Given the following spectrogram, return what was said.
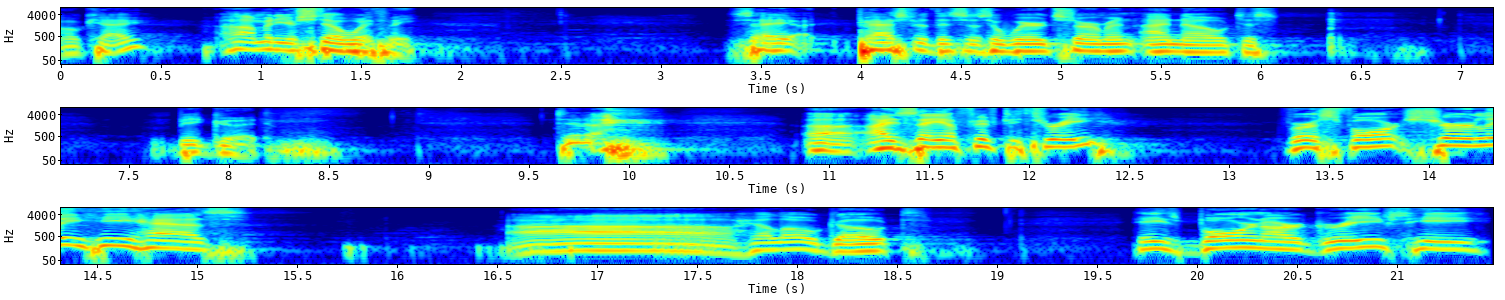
Okay? How many are still with me? Say, Pastor, this is a weird sermon. I know, just be good. Did I? Uh, Isaiah 53, verse 4 Surely he has, ah, hello, goat. He's borne our griefs. He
